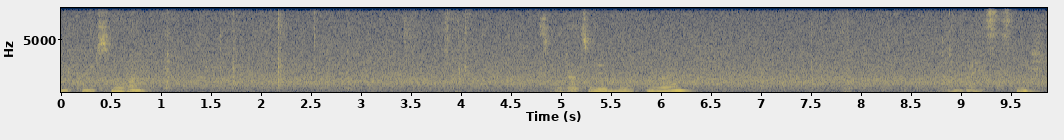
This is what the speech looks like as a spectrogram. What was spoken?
Wie kommst du nur ran? Soll dazu geboten sein? Man weiß es nicht.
